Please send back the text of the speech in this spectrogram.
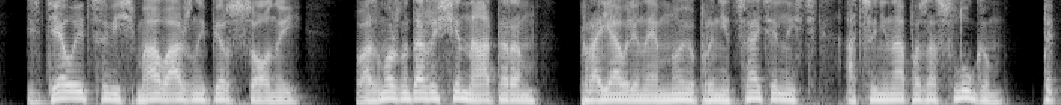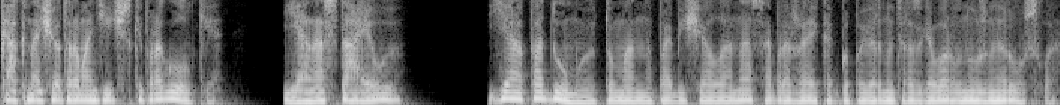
— сделается весьма важной персоной, возможно, даже сенатором. Проявленная мною проницательность оценена по заслугам. Так как насчет романтической прогулки? Я настаиваю». «Я подумаю», — туманно пообещала она, соображая, как бы повернуть разговор в нужное русло.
